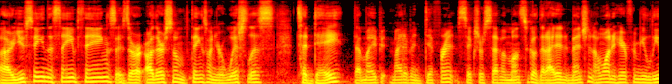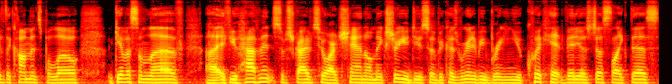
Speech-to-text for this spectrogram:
Are you seeing the same things? Is there are there some things on your wish list today that might might have been different six or seven months ago that I didn't mention? I want to hear from you. Leave the comments below. Give us some love. Uh, if you haven't subscribed to our channel, make sure you do so because we're going to be bringing you quick hit videos just like this.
